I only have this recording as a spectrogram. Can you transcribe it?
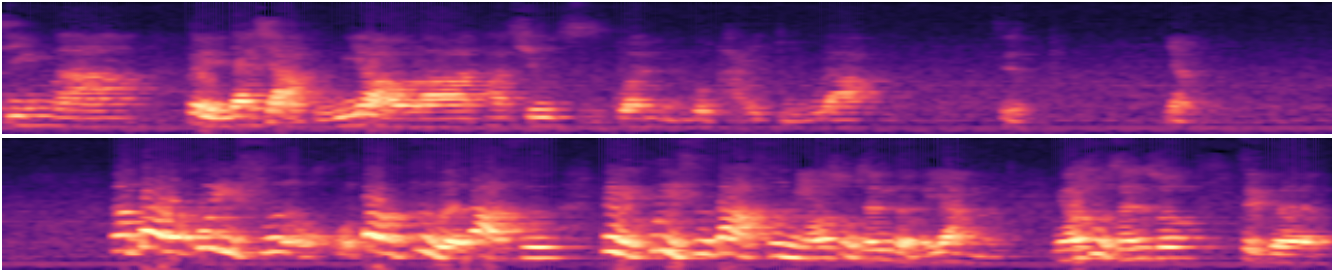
经啦，被人家下毒药啦，他修止观能够排毒啦，这样。那到了慧师，到了智者大师，被慧师大师描述成怎么样呢？描述成说这个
